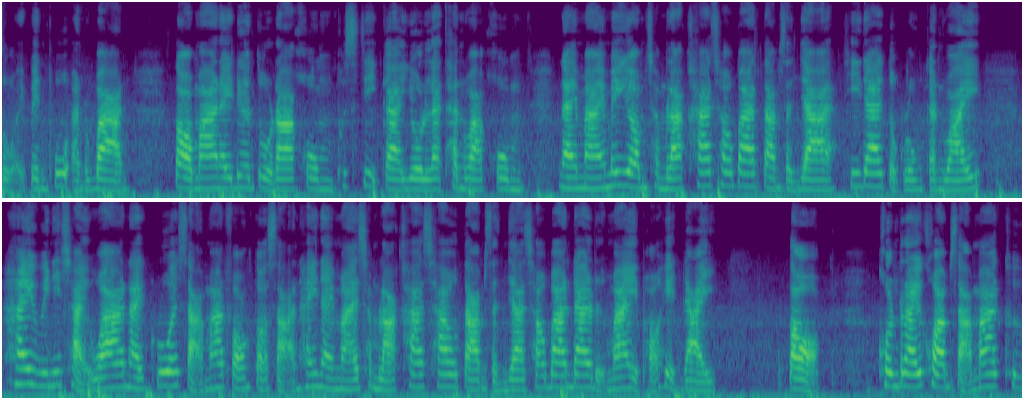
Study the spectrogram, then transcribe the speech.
สวยเป็นผู้อนุบาล ต่อมาในเดือนตุลาคม พฤศจิกายน และธันวาคม นายไม้ไม่ยอมชำระค่าเช่าบ้านตามสัญญาที่ได้ตกลงกันไว้ ให้วินิจฉัยว่านายกล้วยสามารถฟ้องต่อศาลให้นายไม้ชำระค่าเช่าตามสัญญาเช่าบ้านได้หรือไม่ เพราะเหตุใด ตอบ คนไร้ความสามารถคือ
